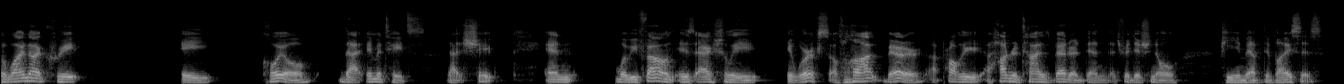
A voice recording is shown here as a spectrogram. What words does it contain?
So why not create a coil that imitates that shape? And what we found is actually it works a lot better, uh, probably a hundred times better than the traditional PEMF devices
